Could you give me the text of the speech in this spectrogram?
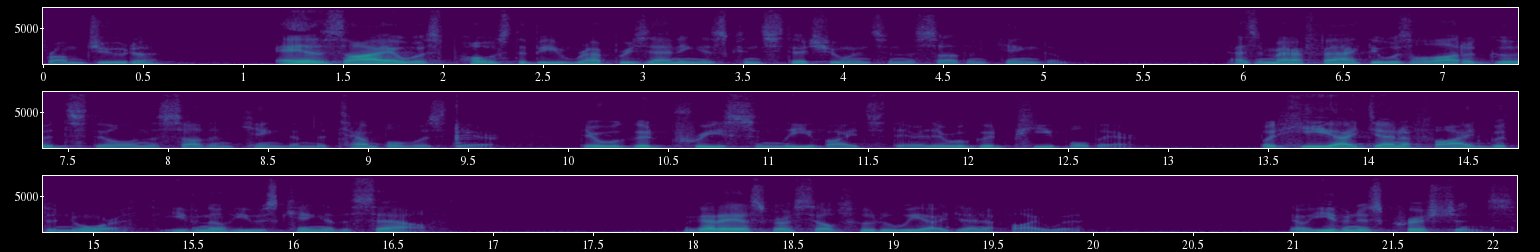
from Judah? Ahaziah was supposed to be representing his constituents in the southern kingdom. As a matter of fact, there was a lot of good still in the southern kingdom. The temple was there. There were good priests and Levites there. There were good people there. But he identified with the north, even though he was king of the south. We've got to ask ourselves who do we identify with? Now, even as Christians,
